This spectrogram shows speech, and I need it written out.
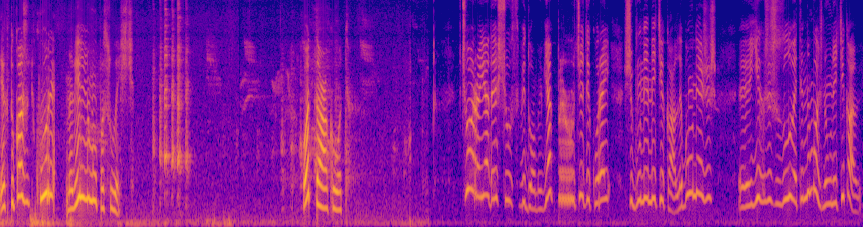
Як то кажуть, кури на вільному пасовищі. От так от. Вчора я дещо усвідомив, як приручити курей, щоб вони не тікали, бо вони ж е, їх ж зловити не можна, вони тікають.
